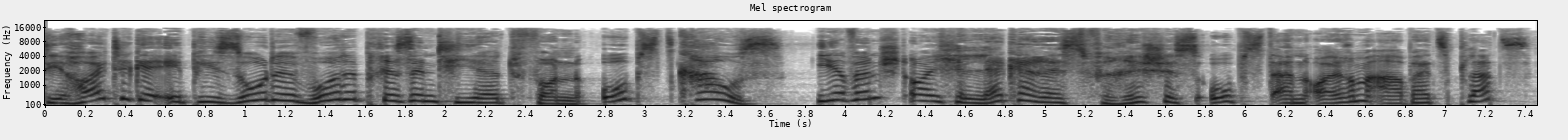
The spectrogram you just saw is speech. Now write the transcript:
Die heutige Episode wurde präsentiert von Obst Kraus. Ihr wünscht euch leckeres, frisches Obst an eurem Arbeitsplatz?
